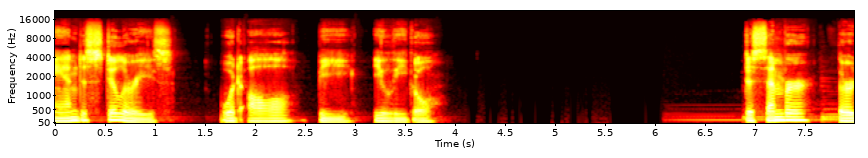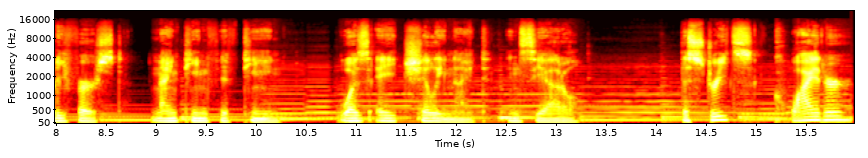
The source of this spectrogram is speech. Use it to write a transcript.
and distilleries would all be illegal. December 31st, 1915, was a chilly night in Seattle. The streets quieter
